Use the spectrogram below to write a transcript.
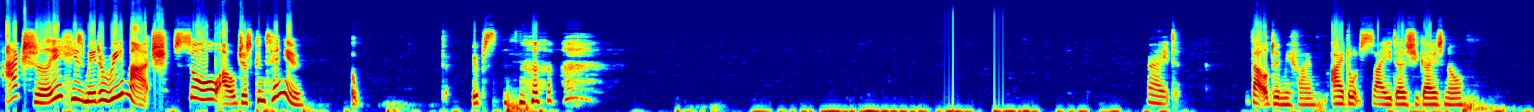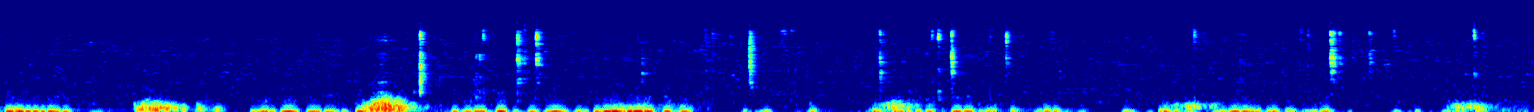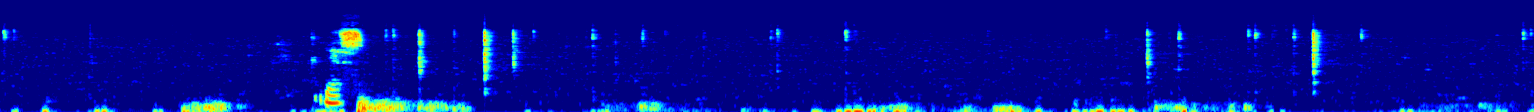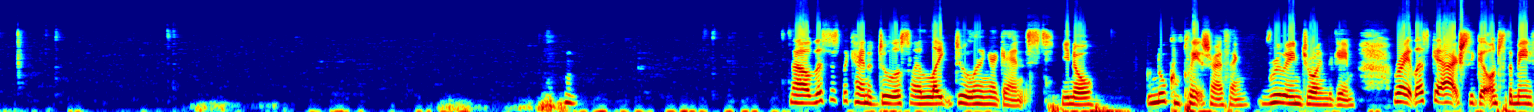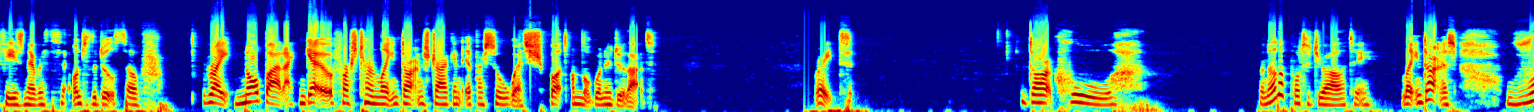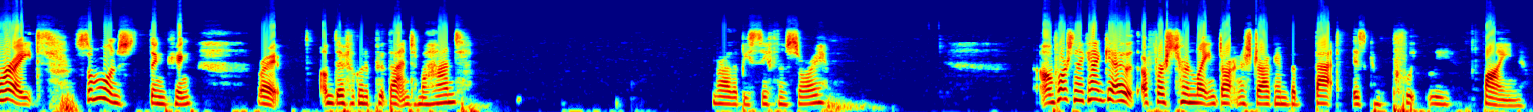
Actually, he's made a rematch, so I'll just continue. Oh, oops. Right, that'll do me fine. I don't side, as you guys know. Yes. Now, this is the kind of duelist I like dueling against. You know, no complaints or anything. Really enjoying the game. Right, let's get actually get onto the main phase and everything, onto the duel itself. Right, not bad. I can get out first turn Light and Darkness Dragon if I so wish, but I'm not going to do that. Right. Dark Hole. Another pot of duality. Light and darkness. Right. Someone's thinking. Right. I'm definitely going to put that into my hand. Rather be safe than sorry. Unfortunately, I can't get out a first turn Light and Darkness Dragon, but that is completely fine.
